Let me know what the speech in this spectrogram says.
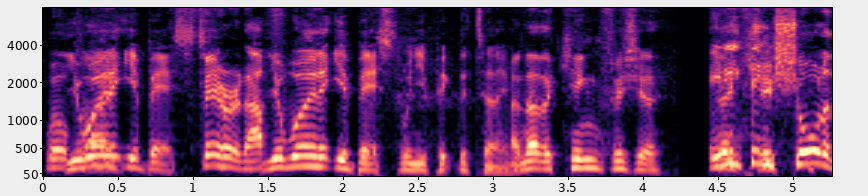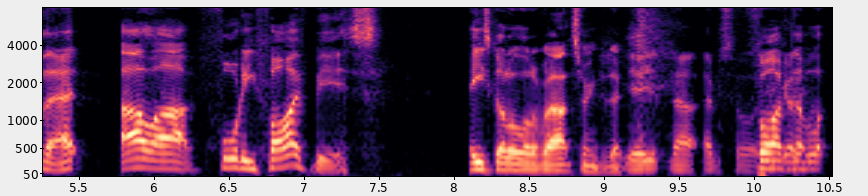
Well you played. weren't at your best. Fair enough. You weren't at your best when you picked the team. another Kingfisher. Anything you. short of that, a la 45 beers, he's got a lot of answering to do." Yeah, no, absolutely. Five You've gotta double-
